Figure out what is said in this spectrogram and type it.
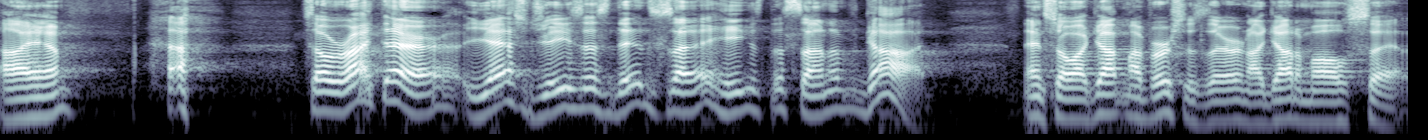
I am. So, right there, yes, Jesus did say he's the Son of God. And so I got my verses there and I got them all set.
